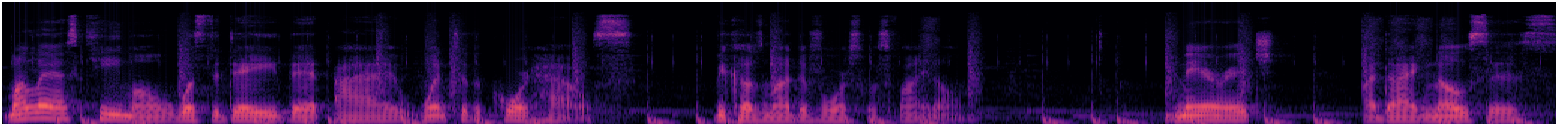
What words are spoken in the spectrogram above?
My last chemo was the day that I went to the courthouse because my divorce was final. Marriage, my diagnosis,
